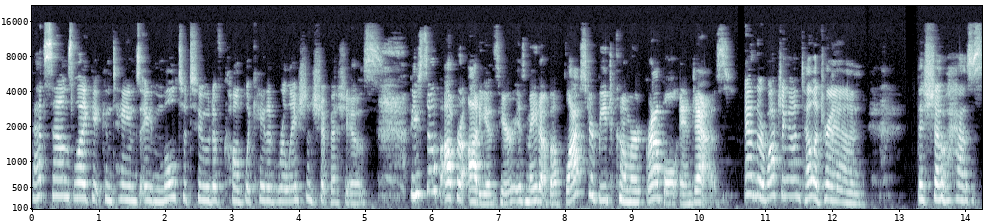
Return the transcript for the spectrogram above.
That sounds like it contains a multitude of complicated relationship issues. The soap opera audience here is made up of Blaster, Beachcomber, Grapple, and Jazz. And they're watching on Teletran. This show has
